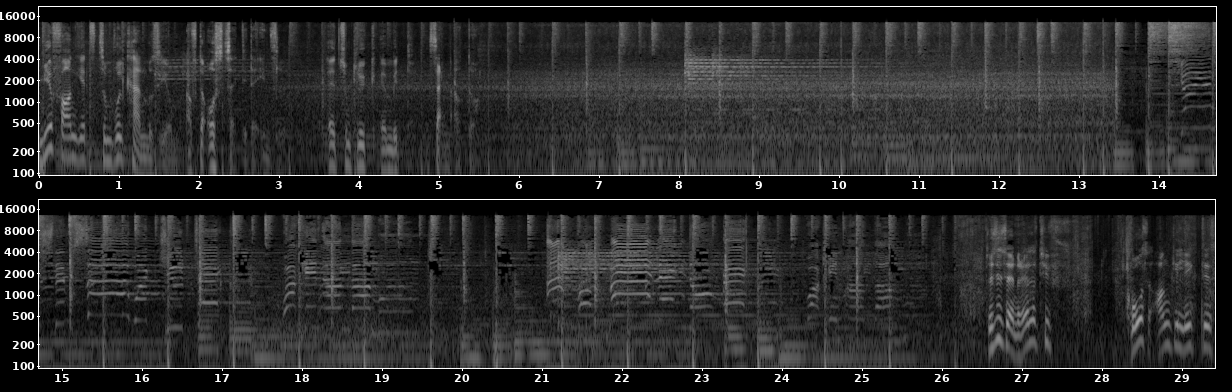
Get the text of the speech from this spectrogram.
Wir fahren jetzt zum Vulkanmuseum auf der Ostseite der Insel. Äh, zum Glück äh, mit seinem Auto. Das ist ein relativ groß angelegtes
